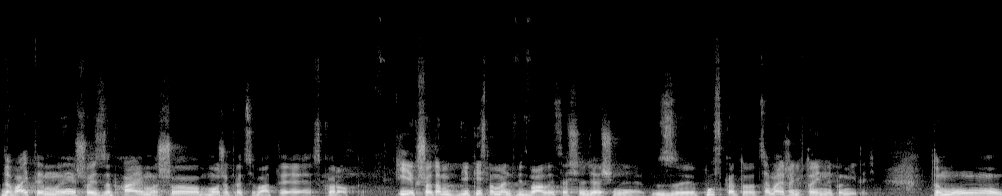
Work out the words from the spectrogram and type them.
Давайте ми щось запхаємо, що може працювати з коробки. І якщо там в якийсь момент відвалиться щодящини з пуска, то це майже ніхто і не помітить. Тому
